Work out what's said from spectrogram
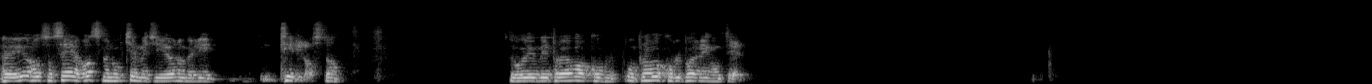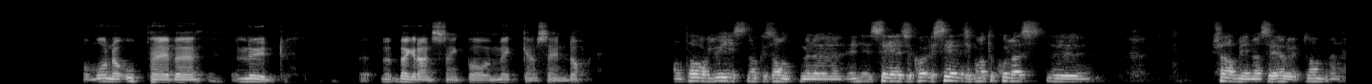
høyere oss ser vi oss, men hun kommer ikke gjennom med lyd til oss. da. Så vi vi prøver å koble, hun prøver å koble på en gang til. Og må nå oppheve lydbegrensning på mikken sin, da. Antageligvis noe sånt, men eh, jeg ser ikke, jeg ser ikke på en måte hvordan uh, skjermen din ser ut. da, men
